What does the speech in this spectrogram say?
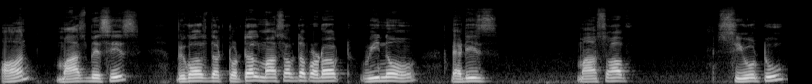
on mass basis because the total mass of the product we know that is mass of CO2,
